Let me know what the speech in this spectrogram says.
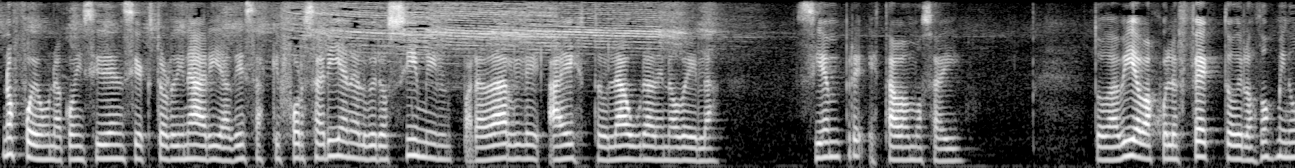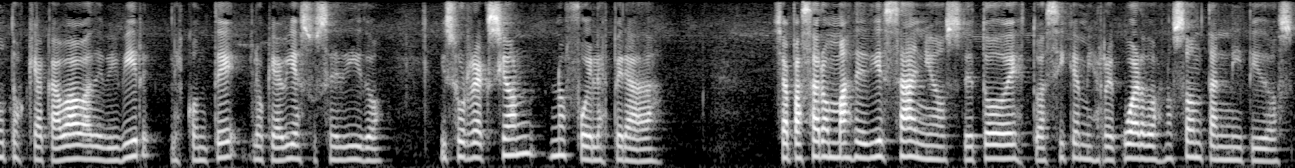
No fue una coincidencia extraordinaria de esas que forzarían el verosímil para darle a esto el aura de novela. Siempre estábamos ahí. Todavía bajo el efecto de los dos minutos que acababa de vivir, les conté lo que había sucedido y su reacción no fue la esperada. Ya pasaron más de diez años de todo esto, así que mis recuerdos no son tan nítidos,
